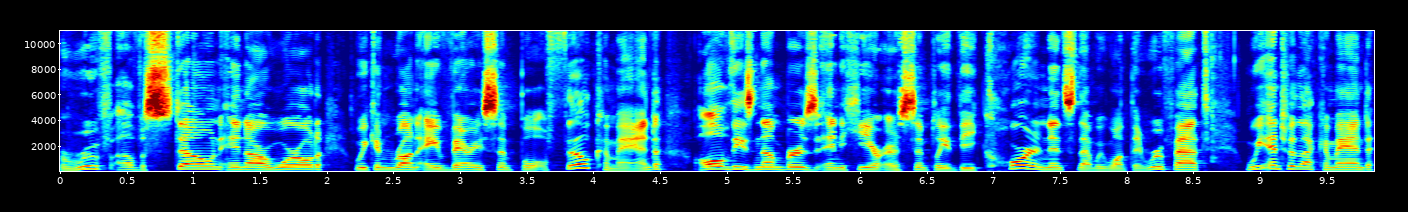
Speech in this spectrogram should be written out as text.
roof of stone in our world, we can run a very simple fill command. All of these numbers in here are simply the coordinates that we want the roof at. We enter that command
